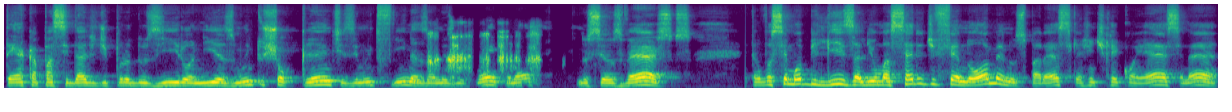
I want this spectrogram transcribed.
tem a capacidade de produzir ironias muito chocantes e muito finas ao mesmo tempo, né? Nos seus versos. Então você mobiliza ali uma série de fenômenos, parece que a gente reconhece, né?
